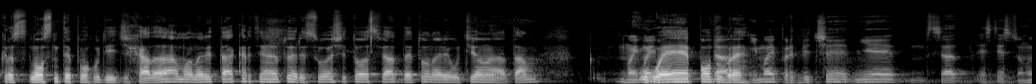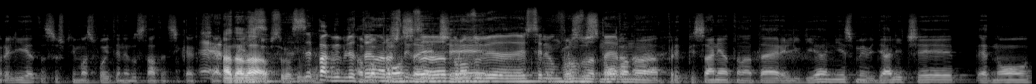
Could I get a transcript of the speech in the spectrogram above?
кръстоносните походи и джихада, ама нали, тази картина, дето я рисуваш и този свят, дето нали, отиваме на там, Ма има и- кое е по-добре? Да, има и предвид, че ние сега, естествено, религията също има своите недостатъци, както е, сега. А, да, да, абсолютно. Все пак Библията А е наръчник въпросът за бронзовия, е въз бронзовата ера. на да. предписанията на тая религия, ние сме видяли, че едно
